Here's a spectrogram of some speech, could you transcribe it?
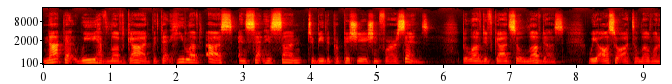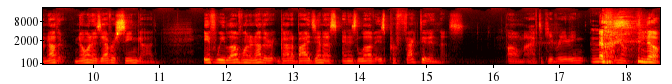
Not that we have loved God, but that he loved us and sent his Son to be the propitiation for our sins. Beloved, if God so loved us, we also ought to love one another. No one has ever seen God. If we love one another, God abides in us, and his love is perfected in us. Um, I have to keep reading. No, no.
